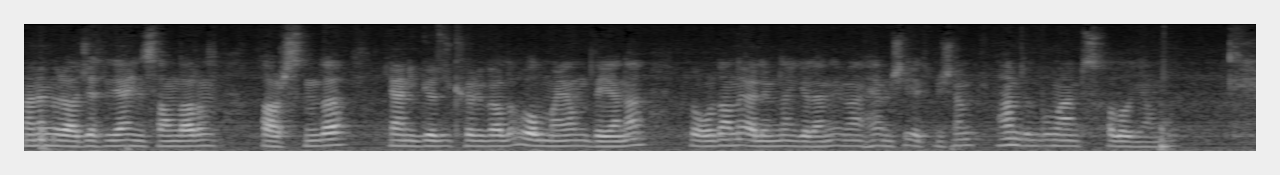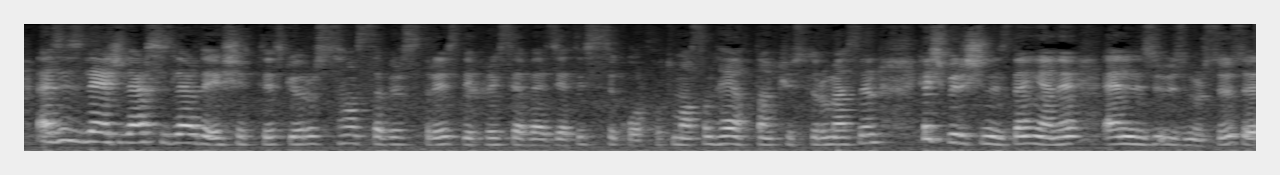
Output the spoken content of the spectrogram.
mənə müraciət edən insanların qarşısında, yəni gözü kölgəli olmayan deyənə doğrudan da əlimdən gələni mən həmişə etmişəm. Həm də bu mənim psixologiyamdır. Əziz izləyicilər, sizlər də eşitdiniz. Görürsüz, hansısa bir stres, depressiya vəziyyəti sizi qorxutmasın, həyatdan küstürməsin. Heç bir işinizdən, yəni əlinizi üzmürsüz. E,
